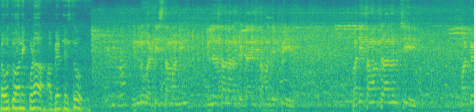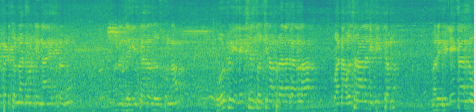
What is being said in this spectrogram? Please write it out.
ప్రభుత్వానికి కూడా అభ్యర్థిస్తూ ఇల్లు కట్టిస్తామని ఇళ్ళ స్థలాలు కేటాయిస్తామని చెప్పి పది సంవత్సరాల నుంచి మభ్యపెడుతున్నటువంటి నాయకులను మనం జగిత్యాలో చూస్తున్నాం. ఓట్లు ఎలక్షన్స్ వచ్చినప్పుడల్లా వాళ్ళ అవసరాల నిమిత్తం మరి విలేకరులు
